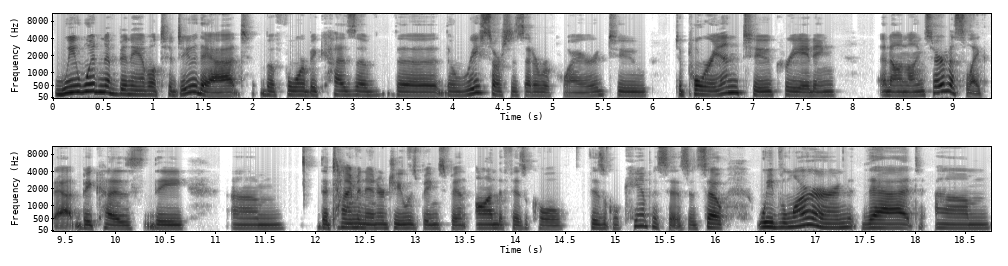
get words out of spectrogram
we wouldn't have been able to do that before because of the the resources that are required to to pour into creating an online service like that because the um, the time and energy was being spent on the physical physical campuses, and so we've learned that. Um,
